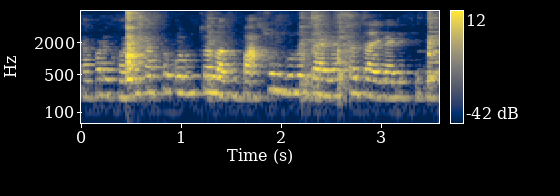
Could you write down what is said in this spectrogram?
তারপরে ঘরের কাজ তো করব। চলো বাসন বাসনগুলো জায়গাটা জায়গায় রেখে দিই।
